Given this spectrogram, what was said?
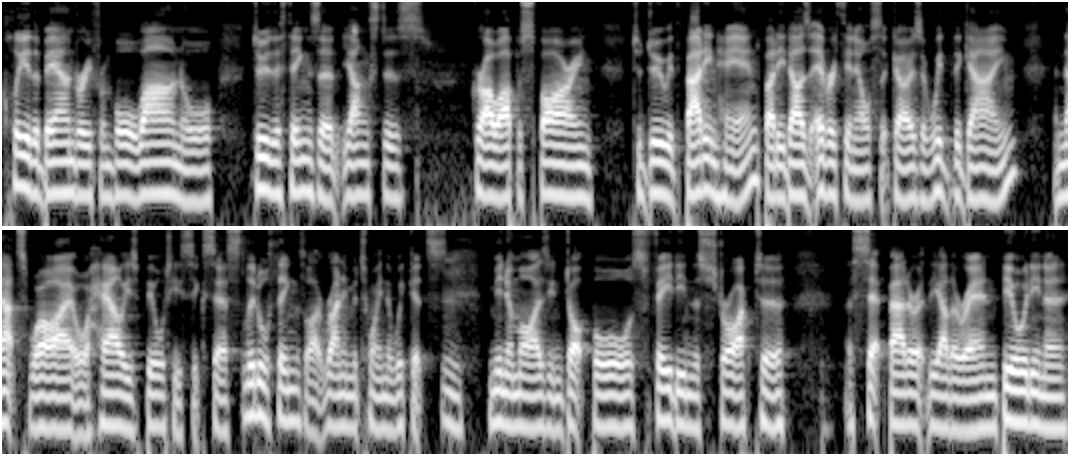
clear the boundary from ball one or do the things that youngsters grow up aspiring to do with bat in hand, but he does everything else that goes with the game, and that's why or how he's built his success. Little things like running between the wickets, mm. minimizing dot balls, feeding the strike to a set batter at the other end, building a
